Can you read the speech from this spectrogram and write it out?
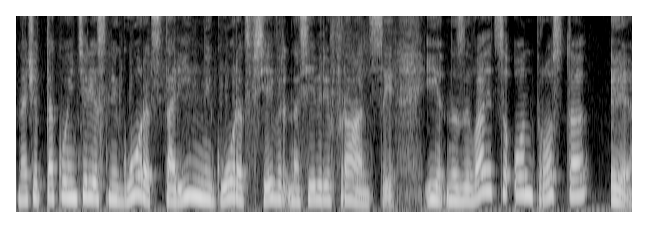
Значит, такой интересный город, старинный город в север, на севере Франции. И называется он просто Э.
